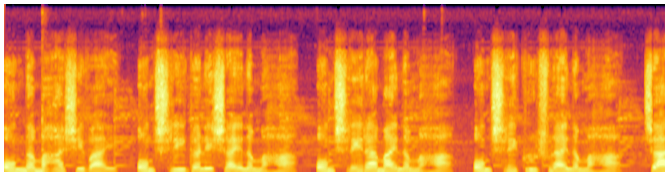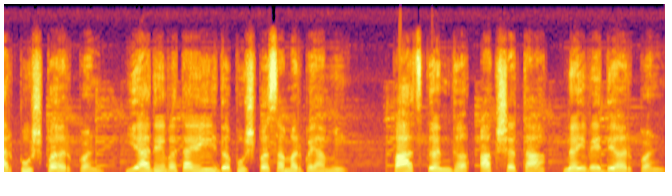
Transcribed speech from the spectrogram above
ओम नमः शिवाय ओम श्री गणेशाय नमः ओम श्रीरामाय नमः ओम श्रीकृष्णाय नमः. चार पुष्प अर्पण या देवताये इद पुष्प समर्पयामी. पाच गंध अक्षता नैवेद्य अर्पण.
